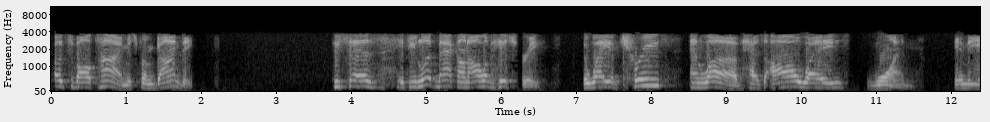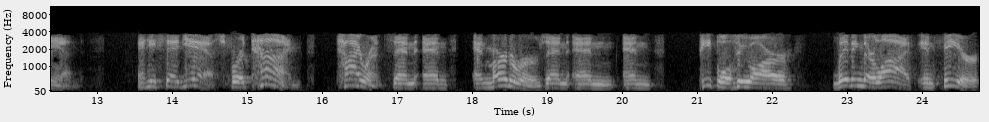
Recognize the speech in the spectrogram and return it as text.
quotes of all time is from Gandhi, who says, if you look back on all of history, the way of truth and love has always won in the end. And he said, yes, for a time, tyrants and, and and murderers and and and people who are living their life in fear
